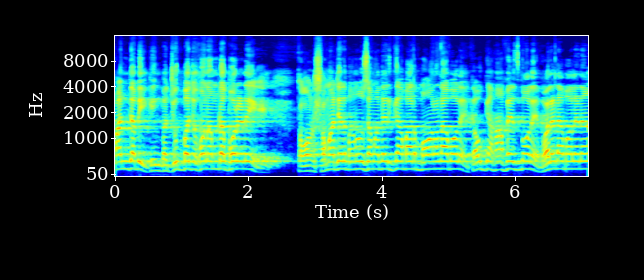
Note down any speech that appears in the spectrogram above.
পাঞ্জাবি কিংবা জুব্বা যখন আমরা পরে নে তখন সমাজের মানুষ আমাদেরকে আবার মরানা বলে, কাউকে হাফেজ বলে বলে না বলে না।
